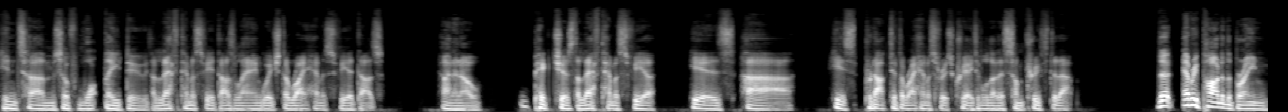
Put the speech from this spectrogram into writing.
in terms of what they do. The left hemisphere does language, the right hemisphere does, I don't know, pictures. The left hemisphere is uh, is productive, the right hemisphere is creative, although there's some truth to that that every part of the brain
